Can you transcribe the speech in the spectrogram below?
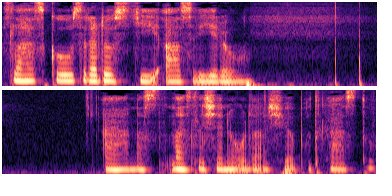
S láskou, s radostí a s vírou. A naslyšenou u dalšího podcastu.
